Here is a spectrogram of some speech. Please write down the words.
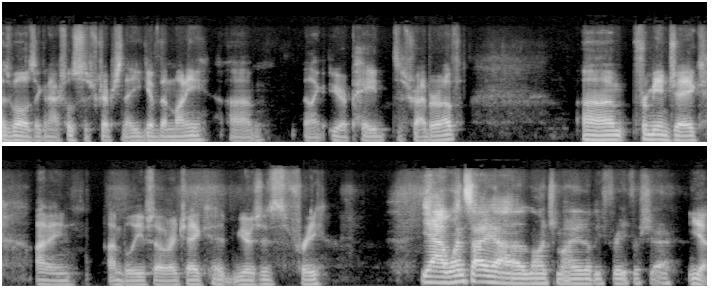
as well as like an actual subscription that you give them money um, like you're a paid subscriber of um, for me and jake i mean I believe so, right, Jake? Yours is free. Yeah, once I uh, launch mine, it'll be free for sure. Yeah.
